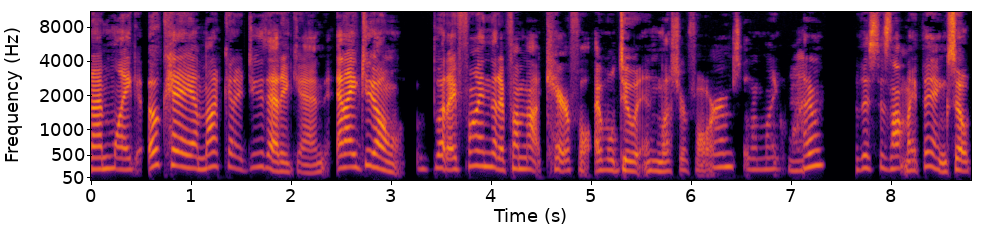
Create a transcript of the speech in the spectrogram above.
I'm like, okay, I'm not going to do that again. And I don't. But I find that if I'm not careful, I will do it in lesser forms. And I'm like, well, I mm-hmm. don't, this is not my thing. So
